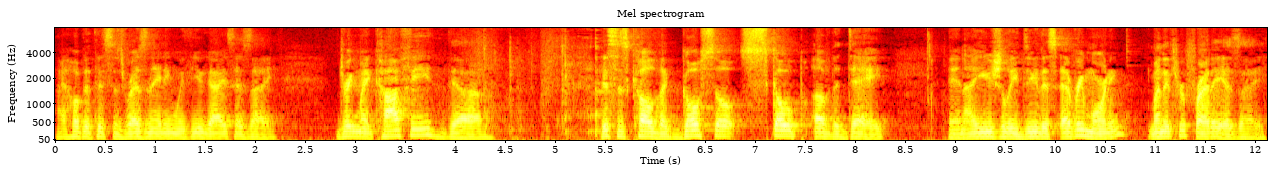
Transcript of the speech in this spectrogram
I hope that this is resonating with you guys as I drink my coffee. The, this is called the Gozo Scope of the Day. And I usually do this every morning, Monday through Friday, as I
